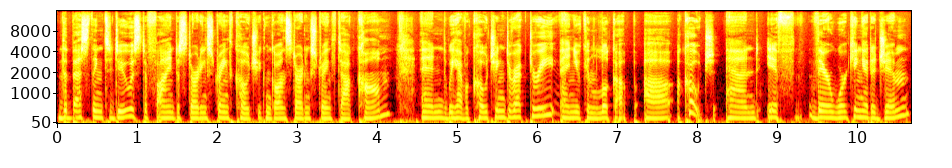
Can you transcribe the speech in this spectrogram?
the best thing to do is to find a starting strength coach. You can go on startingstrength.com and we have a coaching directory and you can look up uh, a coach. And if they're working at a gym,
